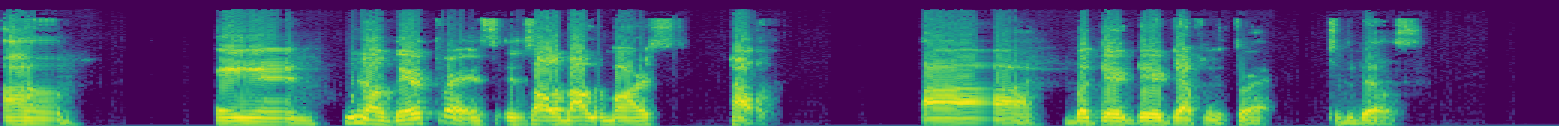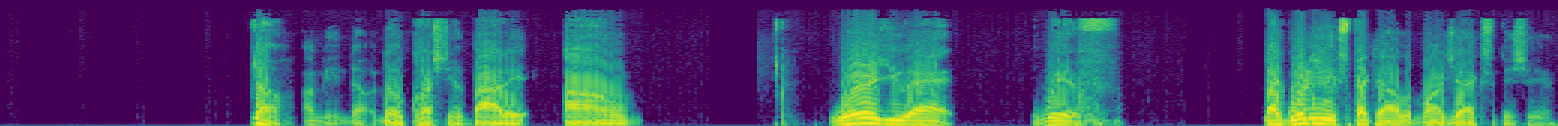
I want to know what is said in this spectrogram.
Um, and, you know, their threat is all about Lamar's health. Uh, but they're they're definitely a threat to the Bills. No, I mean no, no question about it. Um, where are you at with like what do you expect out of Lamar Jackson this year?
